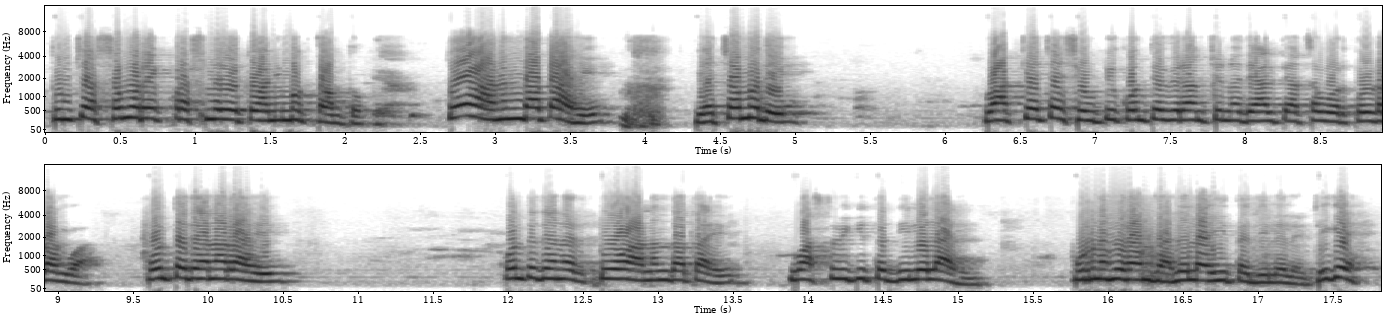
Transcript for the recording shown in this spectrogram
तुमच्यासमोर एक प्रश्न येतो आणि मग थांबतो. तो आनंदात आहे. याच्यामध्ये वाक्याच्या शेवटी कोणते विरामचिन्ह द्याल? त्याचं वर्तुळ रांगवा. कोणतं देणार आहे? कोणतं देणार? तो आनंदात आहे. वास्तविक इथं दिलेला आहे. पूर्ण विराम झालेला आहे इथं दिलेलं आहे. ठीक आहे?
